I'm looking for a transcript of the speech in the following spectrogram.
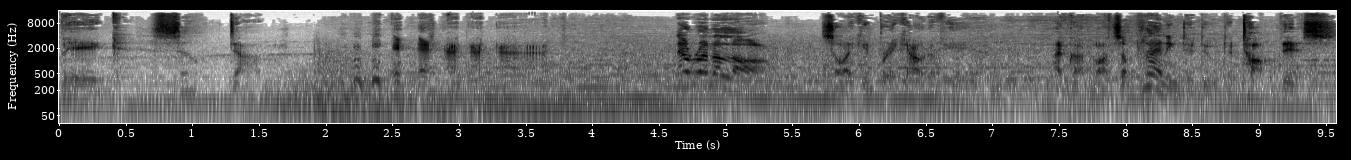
big, so dumb. now run along, so I can break out of here. I've got lots of planning to do to top this.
